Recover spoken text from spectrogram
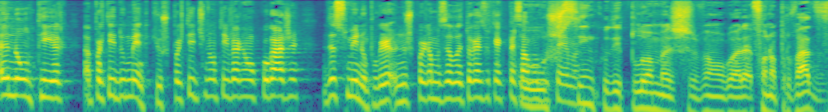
a não ter a partir do momento que os partidos não tiveram a coragem de assumir no, nos programas eleitorais o que é que pensavam Os do tema. cinco diplomas vão agora, foram aprovados,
